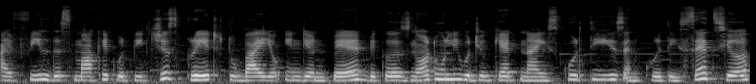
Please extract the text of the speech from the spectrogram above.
I feel this market would be just great to buy your Indian wear because not only would you get nice kurtis and kurti sets here,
